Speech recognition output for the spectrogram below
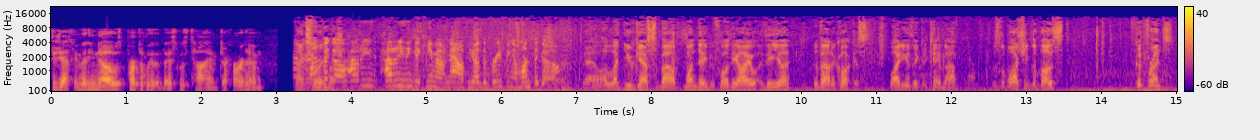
suggesting that he knows perfectly that this was time to hurt him. Thanks a month ago, how do you how do you think it came out now? If you had the briefing a month ago. Well, I'll let you guess about one day before the Iowa, the uh, Nevada caucus. Why do you think it came out? No. Was the Washington Post? Good friends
